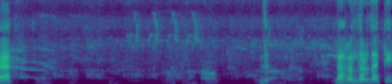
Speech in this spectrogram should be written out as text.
आ? ज- दाराला जड जाती.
